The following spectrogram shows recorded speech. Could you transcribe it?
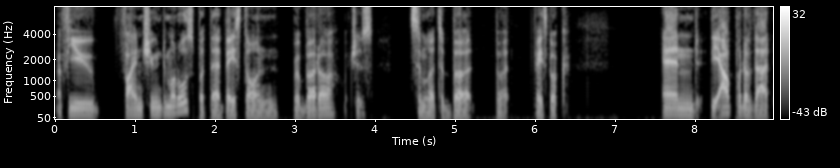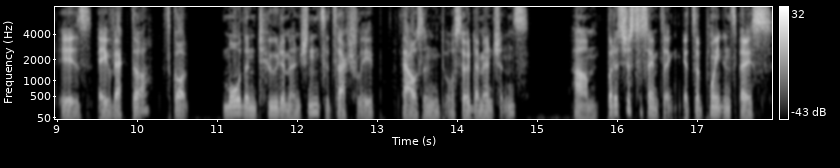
a few fine-tuned models, but they're based on RoBERTa, which is similar to BERT, but Facebook. And the output of that is a vector. It's got more than two dimensions. It's actually thousand or so dimensions. Um, but it's just the same thing. It's a point in space.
